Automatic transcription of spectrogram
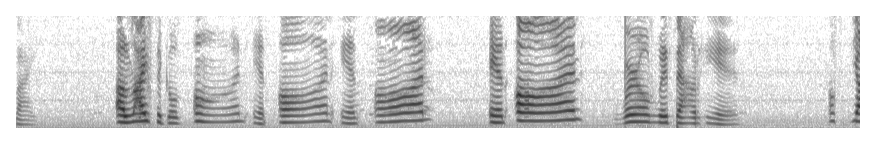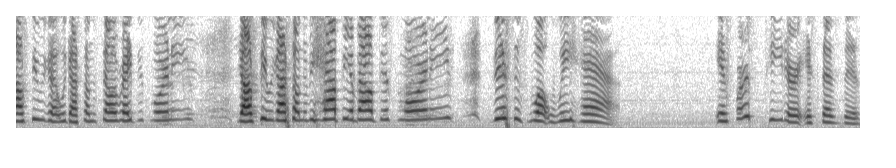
life. A life that goes on and on and on and on, world without end. Oh, y'all see we got we got something to celebrate this morning? Y'all see we got something to be happy about this morning? This is what we have. In First Peter it says this,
